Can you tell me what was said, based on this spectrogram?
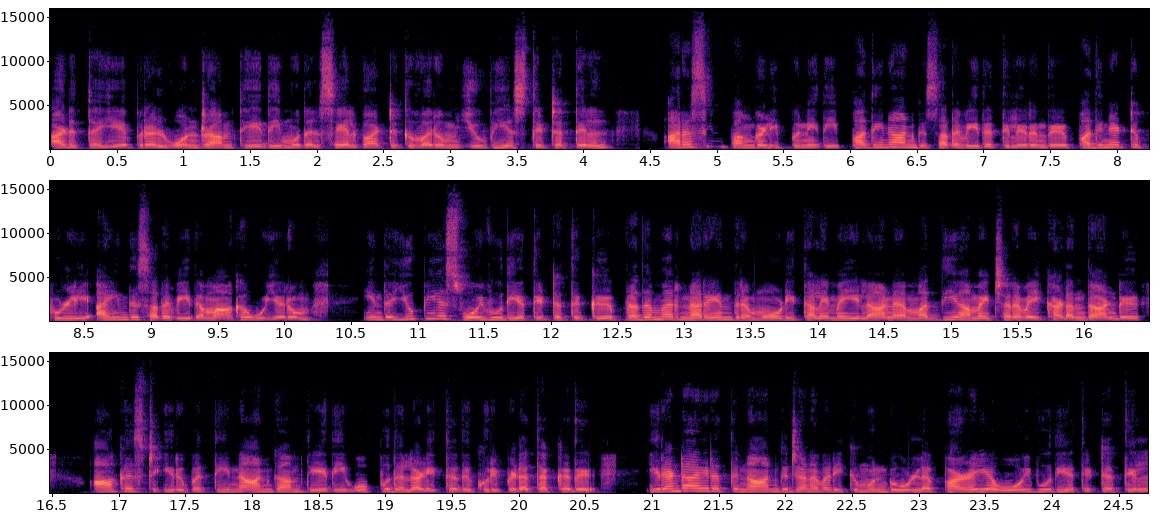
அடுத்த ஏப்ரல் ஒன்றாம் தேதி முதல் செயல்பாட்டுக்கு வரும் யுபிஎஸ் திட்டத்தில் அரசின் பங்களிப்பு நிதி பதினான்கு சதவீதத்திலிருந்து பதினெட்டு புள்ளி ஐந்து சதவீதமாக உயரும். இந்த யுபிஎஸ் ஓய்வூதிய திட்டத்துக்கு பிரதமர் நரேந்திர மோடி தலைமையிலான மத்திய அமைச்சரவை கடந்த ஆண்டு ஆகஸ்ட் இருபத்தி நான்காம் தேதி ஒப்புதல் அளித்தது குறிப்பிடத்தக்கது. இரண்டாயிரத்து நான்கு ஜனவரிக்கு முன்பு உள்ள பழைய ஓய்வூதிய திட்டத்தில்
